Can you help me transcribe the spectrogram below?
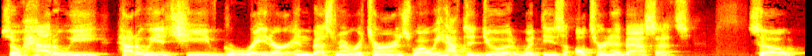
So how do we how do we achieve greater investment returns? Well, we have to do it with these alternative assets. So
